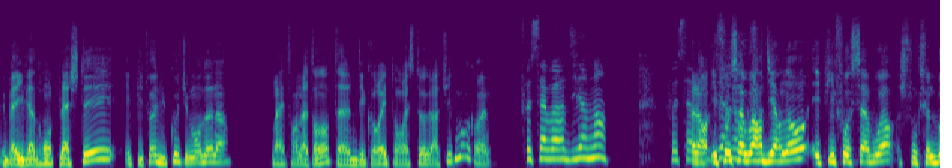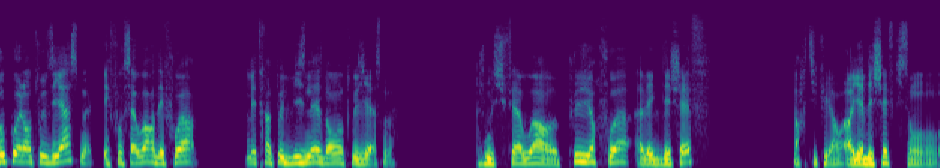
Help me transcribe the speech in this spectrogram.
eh ben ils viendront te l'acheter et puis toi du coup tu m'en donnes un. Bref, en attendant, tu as décoré ton resto gratuitement quand même. Faut savoir dire non. Faut savoir Alors il faut savoir dire non et puis il faut savoir. Je fonctionne beaucoup à l'enthousiasme et il faut savoir des fois mettre un peu de business dans l'enthousiasme. Je me suis fait avoir euh, plusieurs fois avec des chefs particulièrement. Alors il y a des chefs qui sont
